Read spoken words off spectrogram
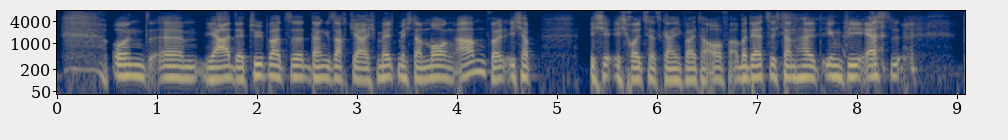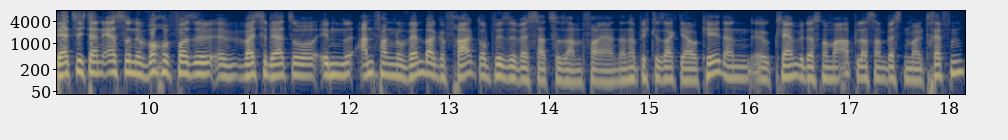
und ähm, ja, der Typ hat dann gesagt, ja, ich melde mich dann morgen Abend, weil ich habe, ich, ich roll es jetzt gar nicht weiter auf, aber der hat sich dann halt irgendwie erst der hat sich dann erst so eine Woche vor, Sil äh, weißt du, der hat so im Anfang November gefragt, ob wir Silvester zusammen feiern. Dann habe ich gesagt, ja, okay, dann äh, klären wir das nochmal ab, lass am besten mal treffen.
